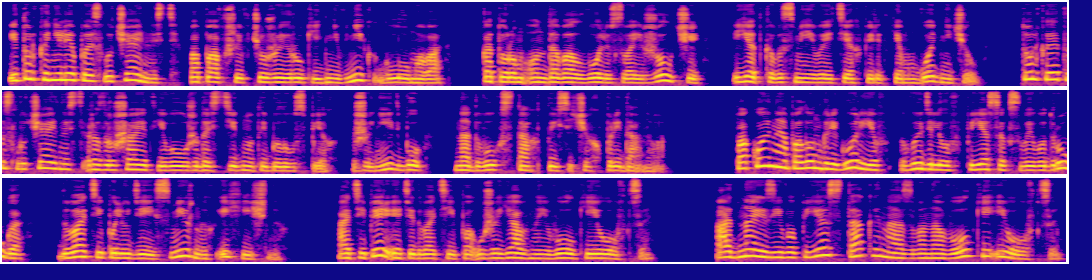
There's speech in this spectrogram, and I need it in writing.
И только нелепая случайность, попавший в чужие руки дневник Глумова, в котором он давал волю своей желчи, едко высмеивая тех, перед кем угодничал, только эта случайность разрушает его уже достигнутый был успех – женитьбу на двухстах тысячах приданого. Покойный Аполлон Григорьев выделил в пьесах своего друга два типа людей – смирных и хищных. А теперь эти два типа уже явные волки и овцы – Одна из его пьес так и названа «Волки и овцы».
